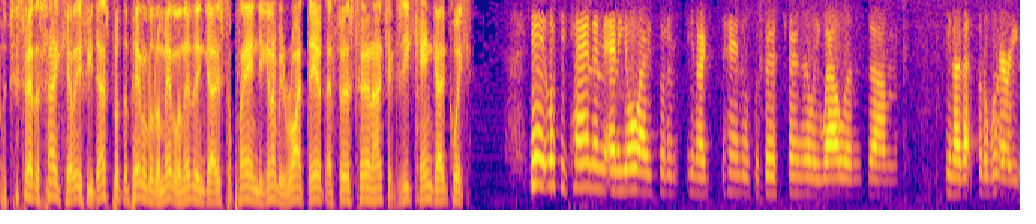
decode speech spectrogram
I was just about to say, Kelly, if he does put the pedal to the metal and everything goes to plan, you're going to be right there at that first turn, aren't you? Because he can go quick. Yeah, look, he can, and, and he always sort of, you know, handles the first turn really well, and um, you know that's sort of where he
